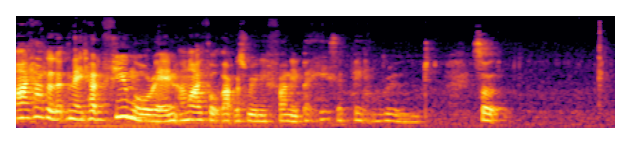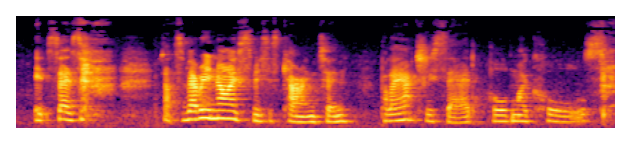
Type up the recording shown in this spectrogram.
I had a look and they'd had a few more in and I thought that was really funny, but he's a bit rude. So it says, That's very nice, Mrs. Carrington, but I actually said, hold my calls.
